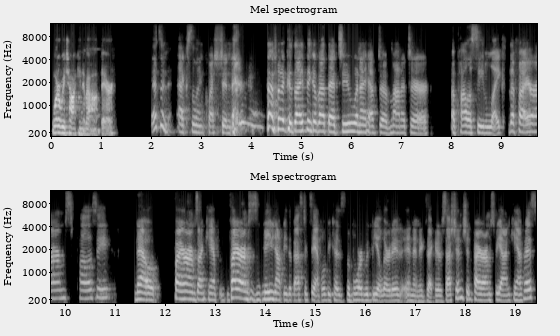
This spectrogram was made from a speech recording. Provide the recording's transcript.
what are we talking about there? That's an excellent question. Because I think about that too, when I have to monitor a policy like the firearms policy. Now, firearms on camp, firearms is maybe not be the best example because the board would be alerted in an executive session, should firearms be on campus?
